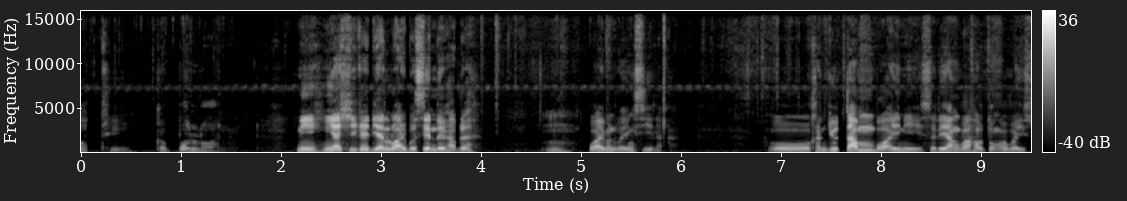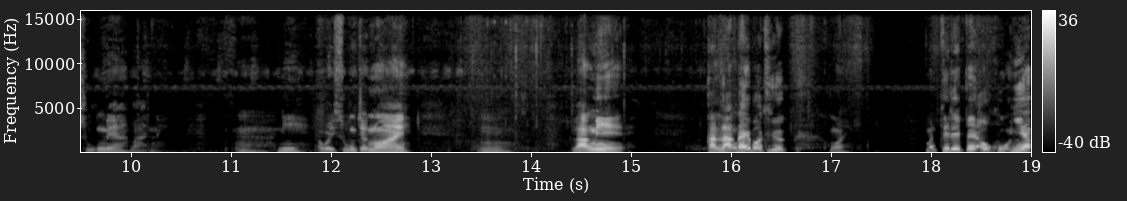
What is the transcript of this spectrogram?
บ่ถือกับบ่หลอน นี่เฮียฉีกไก่เดียนร้อยเปอร์เซ็นต์เลยครับเด้อปล่อยมันไว้จังซี่ละ โอ้ขันยุต่ำบ่ไอ้นี่แสดงว่าเฮาต้องเอาไว้สูงแน่บาดนี้อืมนี่เอาไว้สูงจังหน่อยอืมหลังนี่คันหลังใดบ่ถือกห่วยมันสิได้ไปเอาคู่เงีย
